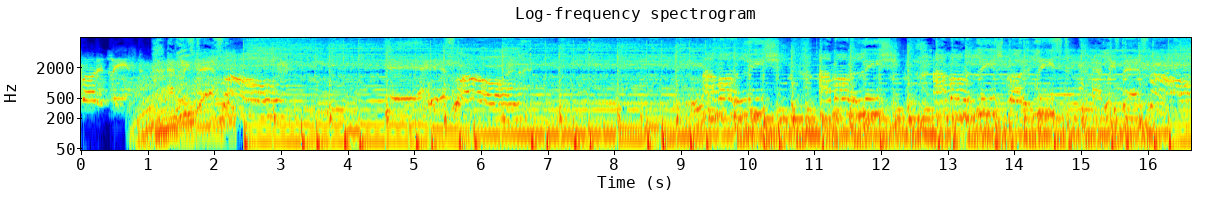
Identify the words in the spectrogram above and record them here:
But at least, at least it's long. Yeah, it's long. I'm on a leash. I'm on a leash. I'm on a leash, but at least, at least it's long.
